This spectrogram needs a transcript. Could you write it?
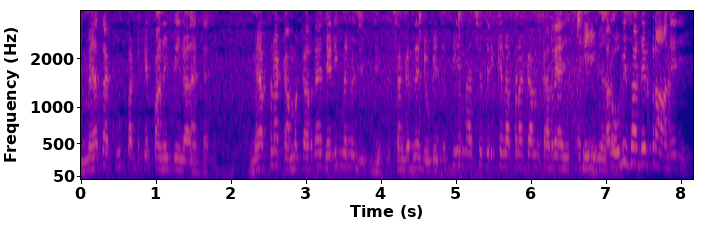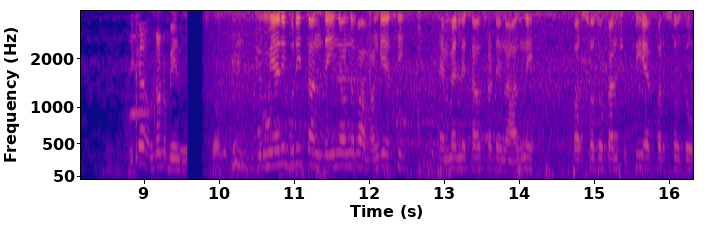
ਮੈਂ ਤਾਂ ਖੂਬ ਪੱਟ ਕੇ ਪਾਣੀ ਪੀਣ ਵਾਲਾ ਚਾਹ ਜੀ। ਮੈਂ ਆਪਣਾ ਕੰਮ ਕਰ ਰਿਹਾ ਜਿਹੜੀ ਮੈਨੂੰ ਸੰਗਤ ਨੇ ਡਿਊਟੀ ਦਿੱਤੀ ਹੈ ਮੈਂ ਅੱਛੇ ਤਰੀਕੇ ਨਾਲ ਆਪਣਾ ਕੰਮ ਕਰ ਰਿਹਾ ਜੀ। ਪਰ ਉਹ ਵੀ ਸਾਡੇ ਭਰਾ ਨੇ ਜੀ। ਠੀਕ ਹੈ? ਉਹਨਾਂ ਨੂੰ ਬੇਨਤੀ ਜ਼ਿੰਮੇਵਾਰੀ ਪੂਰੀ ਤਨਦੇਹੀ ਨਾਲ ਨਿਭਾਵਾਂਗੇ ਅਸੀਂ। ਐਮਐਲਏ ਸਾਹਿਬ ਸਾਡੇ ਨਾਲ ਨੇ। ਪਰਸੋਂ ਤੋਂ ਕੱਲ ਛੁੱਟੀ ਹੈ। ਪਰਸੋਂ ਤੋਂ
